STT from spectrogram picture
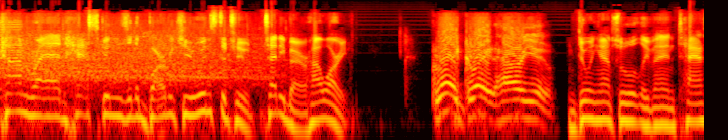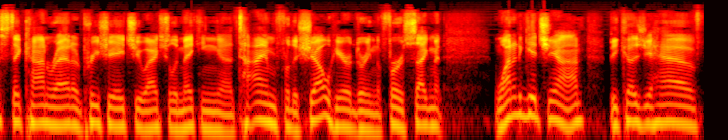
Conrad Haskins of the Barbecue Institute. Teddy Bear, how are you? Great, great. How are you? Doing absolutely fantastic, Conrad. I appreciate you actually making uh, time for the show here during the first segment. Wanted to get you on because you have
